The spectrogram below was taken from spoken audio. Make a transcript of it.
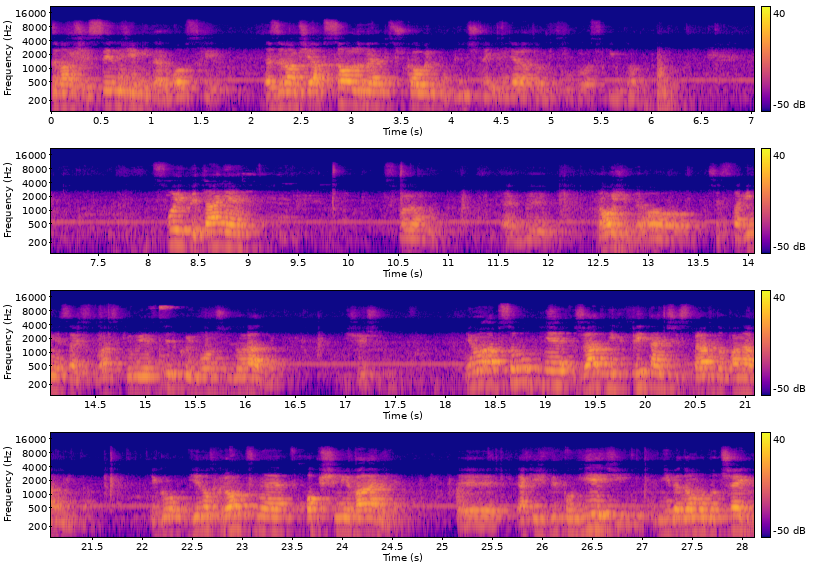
Nazywam się syn ziemi darłowskiej. Nazywam się absolwent Szkoły Publicznej im. Ratowników Morskich w Domu. Swoje pytanie, swoją jakby prośbę o przedstawienie całej sytuacji kieruję tylko i wyłącznie do radnych dzisiejszych. Nie mam absolutnie żadnych pytań czy spraw do pana wójta. Jego wielokrotne obśmiewanie, yy, jakieś wypowiedzi, nie wiadomo do czego,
